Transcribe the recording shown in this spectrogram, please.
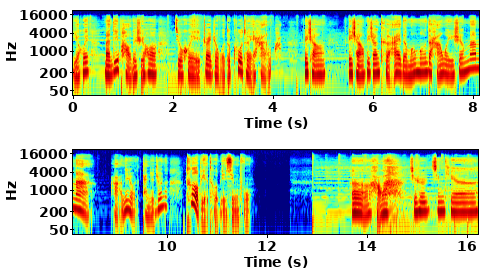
也会满地跑的时候，就会拽着我的裤腿喊，非常非常非常可爱的萌萌的喊我一声妈妈啊，那种感觉真的特别特别幸福。嗯，好了，其实今天，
